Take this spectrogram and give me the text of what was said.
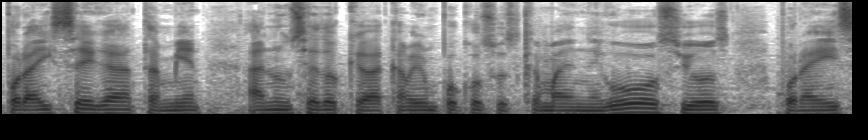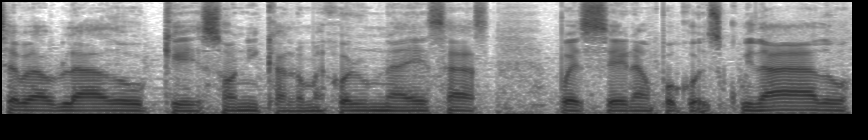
por ahí Sega también ha anunciado que va a cambiar un poco su esquema de negocios, por ahí se había hablado que Sonic a lo mejor una de esas pues era un poco descuidado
